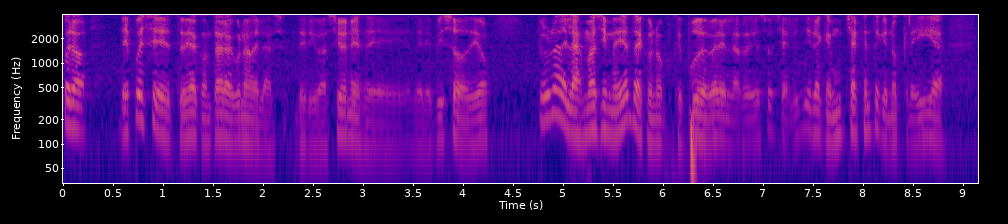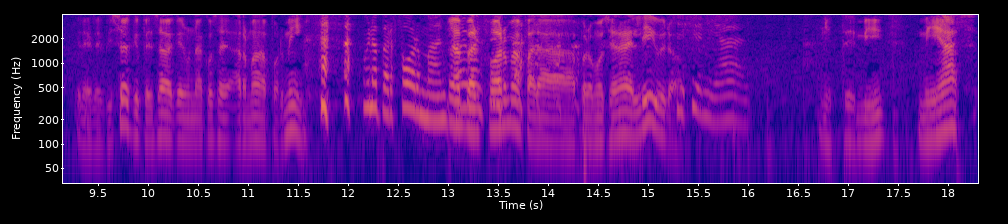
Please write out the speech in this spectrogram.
Bueno, después eh, te voy a contar algunas de las derivaciones de- del episodio. Pero una de las más inmediatas que, uno, que pude ver en las redes sociales era que mucha gente que no creía en el episodio, que pensaba que era una cosa armada por mí. una performance. Una performance para promocionar el libro. Qué genial. Este, mi, mi as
